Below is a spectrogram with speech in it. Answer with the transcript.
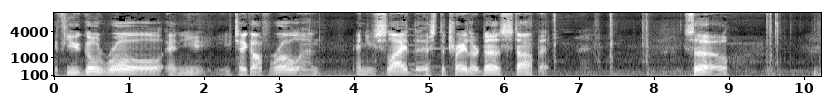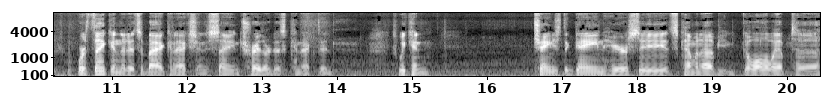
if you go roll and you, you take off rolling and you slide this, the trailer does stop it. So we're thinking that it's a bad connection, saying trailer disconnected. So we can change the gain here. See, it's coming up. You go all the way up to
